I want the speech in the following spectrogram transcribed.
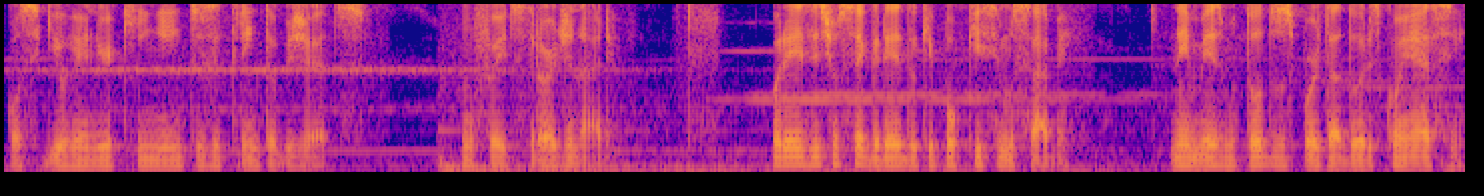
conseguiu reunir 530 objetos um feito extraordinário. Porém, existe um segredo que pouquíssimos sabem. Nem mesmo todos os portadores conhecem,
